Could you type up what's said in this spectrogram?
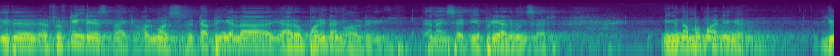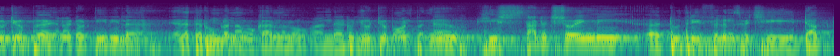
இது fifteen days back almost dubbing எல்லாம் யாரோ பண்ணிட்டாங்க ஆல்ரெடி தென் ஐ செட் எப்படி ஆகுதுங்க சார் நீங்கள் நம்ப மாட்டீங்க. யூடியூப் என்னோட டிவியில் எதாவது ரூமில் நான் உட்கார்ந்தோ அந்த யூடியூப் ஆன் பண்ணு he started showing me two three films which he dubbed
